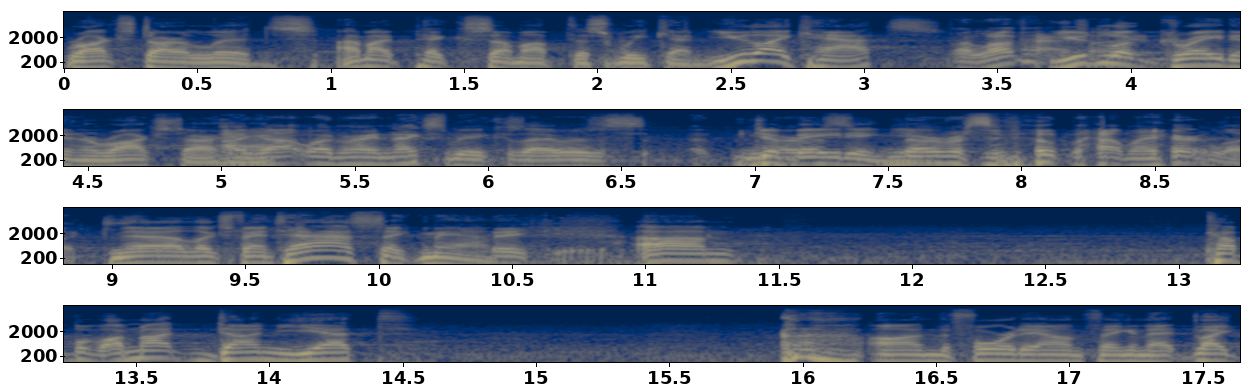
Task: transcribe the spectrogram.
Rockstar lids. I might pick some up this weekend. You like hats? I love hats. You'd look great in a Rockstar hat. I got one right next to me because I was nervous- Debating, yeah. nervous about how my hair looked. Yeah, it looks fantastic, man. Thank you. couple. I'm not done yet on the four down thing, and that like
